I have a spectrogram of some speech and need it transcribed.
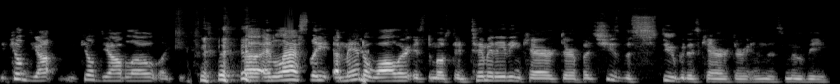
You killed you killed Diablo, like. uh, and lastly, Amanda Waller is the most intimidating character, but she's the stupidest character in this movie.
